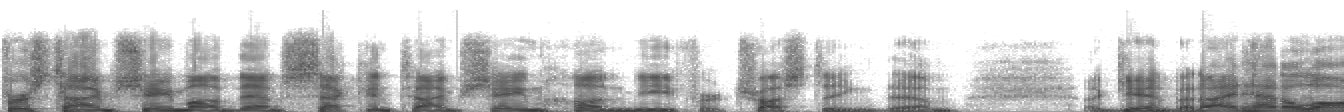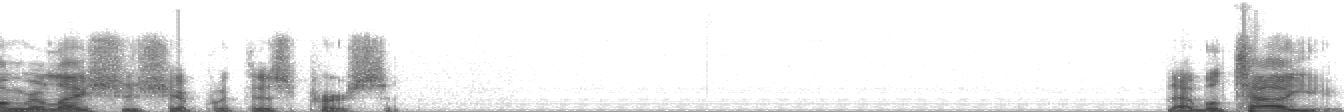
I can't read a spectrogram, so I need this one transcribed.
First time, shame on them. Second time, shame on me for trusting them again. But I'd had a long relationship with this person. And I will tell you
